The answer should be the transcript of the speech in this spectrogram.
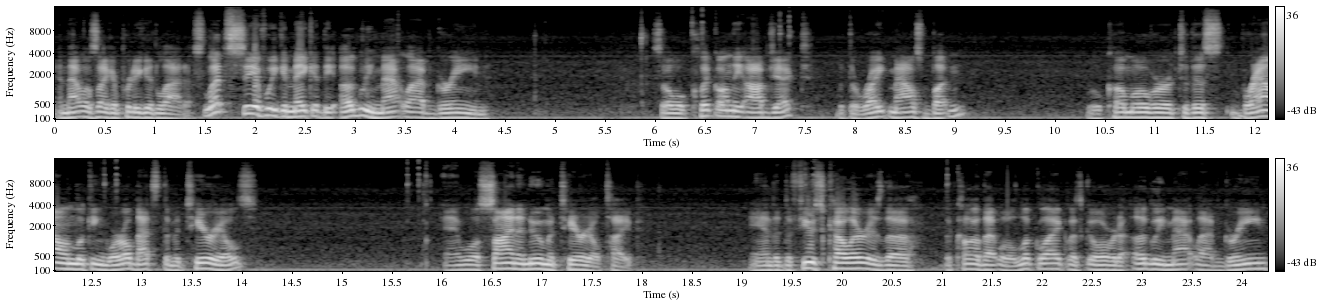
and that looks like a pretty good lattice. Let's see if we can make it the ugly MATLAB green. So we'll click on the object with the right mouse button. We'll come over to this brown looking world, that's the materials. And we'll assign a new material type. And the diffuse color is the, the color that will look like. Let's go over to ugly MATLAB green.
